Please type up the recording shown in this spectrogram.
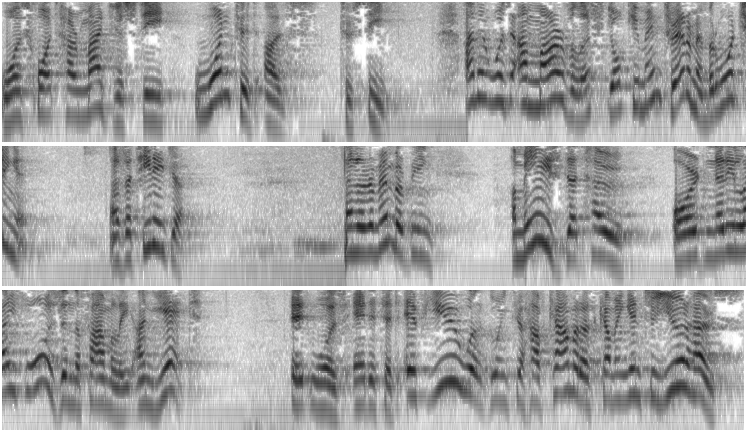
was what Her Majesty wanted us to see. And it was a marvellous documentary. I remember watching it as a teenager. And I remember being amazed at how ordinary life was in the family, and yet it was edited. If you were going to have cameras coming into your house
